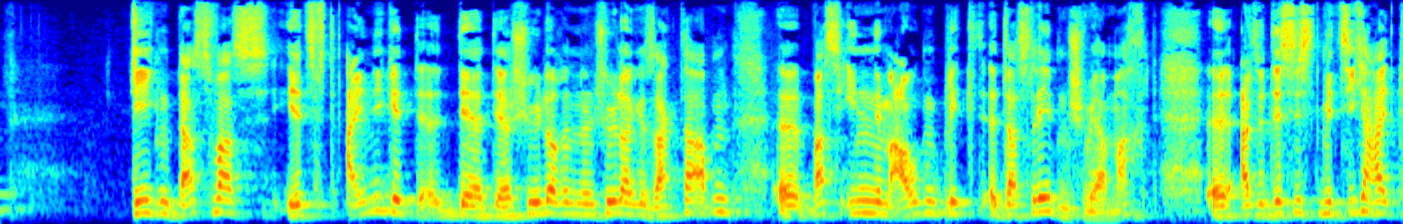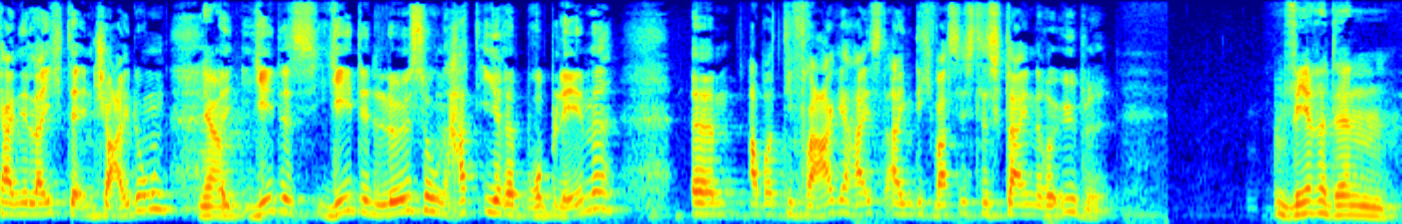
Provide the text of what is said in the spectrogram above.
gegen das, was jetzt einige der, der Schülerinnen und Schüler gesagt haben, äh, was ihnen im Augenblick das Leben schwer macht. Äh, also das ist mit Sicherheit keine leichte Entscheidung. Ja. Jedes, jede Lösung hat ihre Probleme. Ähm, aber die Frage heißt eigentlich, was ist das kleinere Übel? Wäre denn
